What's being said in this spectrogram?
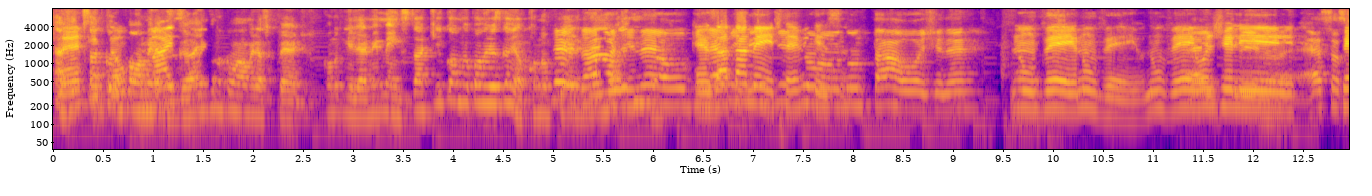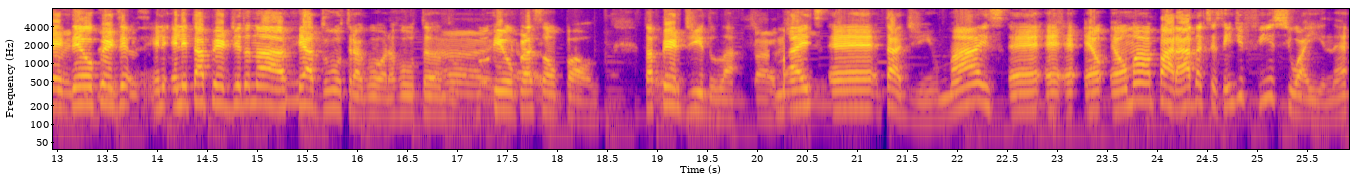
A né? gente sabe então, quando o Palmeiras mas... ganha e quando o Palmeiras perde. Quando o Guilherme Mendes está aqui, quando o Palmeiras ganhou. Quando Verdade, perdeu, né? O Guilherme Exatamente, teve não, isso. Não tá hoje, né? Não veio, não veio, não veio. É hoje ele perdeu, perdeu. Ele, ele tá perdido na Via Dutra agora, voltando do Rio para São Paulo. Tá perdido lá. Tadinho. Mas é. Tadinho. Mas é, é, é, é uma parada que você tem difícil aí, né?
